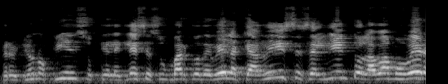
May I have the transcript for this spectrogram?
Pero yo no pienso que la iglesia es un barco de vela, que a veces el viento la va a mover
